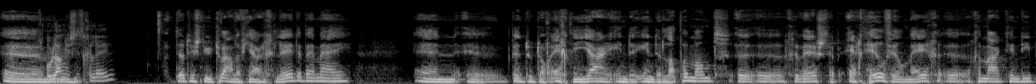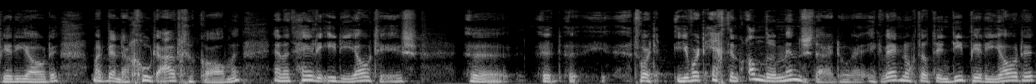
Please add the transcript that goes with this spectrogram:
um, Hoe lang is het geleden? Dat is nu twaalf jaar geleden bij mij. En uh, ik ben toen nog echt een jaar in de, in de lappenmand uh, geweest. Heb echt heel veel meegemaakt in die periode. Maar ik ben daar goed uitgekomen. En het hele idiote is... Het, het wordt, je wordt echt een ander mens daardoor. Ik weet nog dat in die periode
